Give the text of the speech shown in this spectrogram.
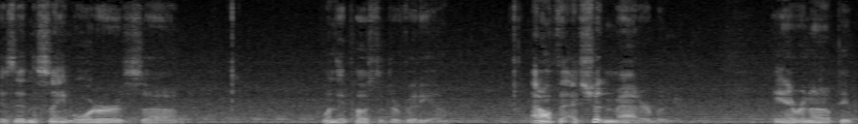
is in the same order as uh, when they posted their video. I don't think it shouldn't matter, but you never know. People.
